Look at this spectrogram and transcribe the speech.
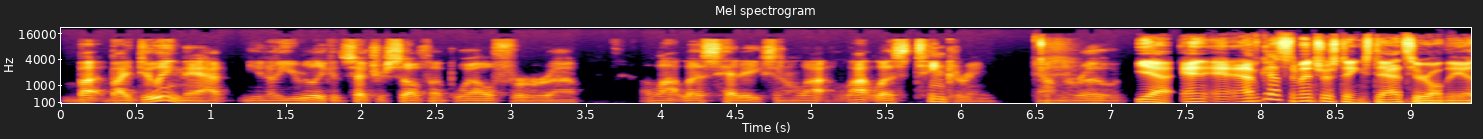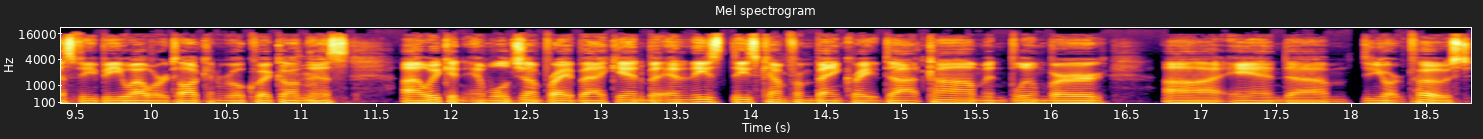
but by doing that, you know, you really can set yourself up well for uh, a lot less headaches and a lot lot less tinkering down the road. Yeah, and, and I've got some interesting stats here on the SVB while we're talking real quick on mm-hmm. this. Uh, we can and we'll jump right back in. But and these these come from Bankrate.com and Bloomberg uh, and um, the New York Post.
